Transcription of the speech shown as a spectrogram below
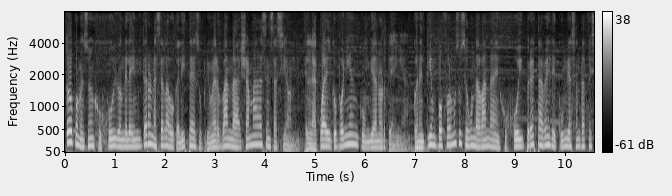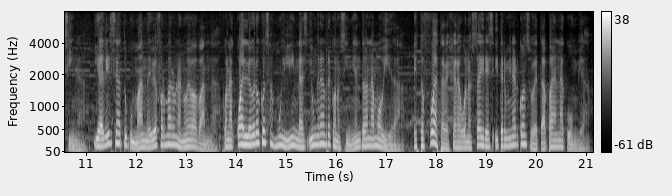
Todo comenzó en Jujuy donde la invitaron a ser la vocalista de su primer banda llamada Sensación, en la cual componían cumbia norteña. Con el tiempo formó su segunda banda en Jujuy, pero esta vez de cumbia santafesina. Y al irse a Tucumán debió formar una nueva banda, con la cual logró cosas muy lindas y un gran reconocimiento en la movida. Esto fue hasta viajar a Buenos Aires y terminar con su etapa en la cumbia.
